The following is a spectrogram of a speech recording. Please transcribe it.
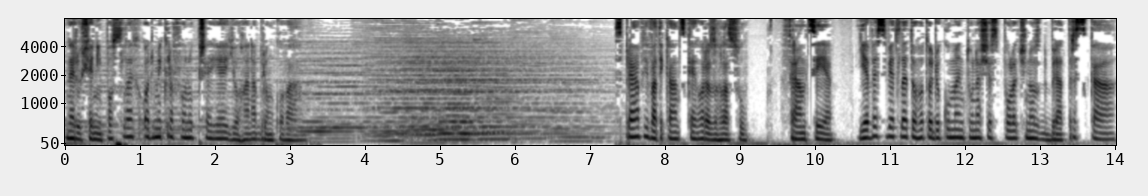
Nerušený poslech od mikrofonu přeje Johana Bronková. Zprávy vatikánského rozhlasu. Francie. Je ve světle tohoto dokumentu naše společnost bratrská?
